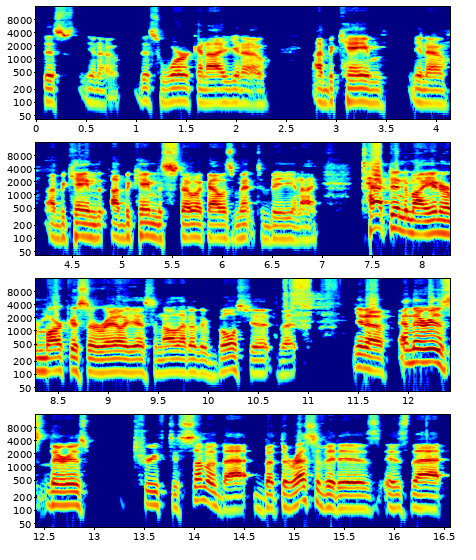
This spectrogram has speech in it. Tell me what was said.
this you know this work and i you know i became you know, I became I became the stoic I was meant to be, and I tapped into my inner Marcus Aurelius and all that other bullshit. But you know, and there is there is truth to some of that, but the rest of it is is that,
